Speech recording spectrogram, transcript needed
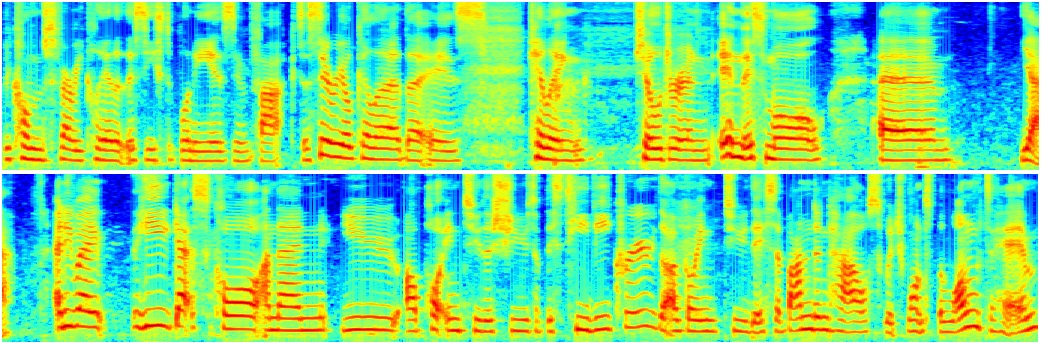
becomes very clear that this Easter bunny is in fact a serial killer that is killing children in this mall. Um, yeah. Anyway, he gets caught, and then you are put into the shoes of this TV crew that are going to this abandoned house which once belonged to him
